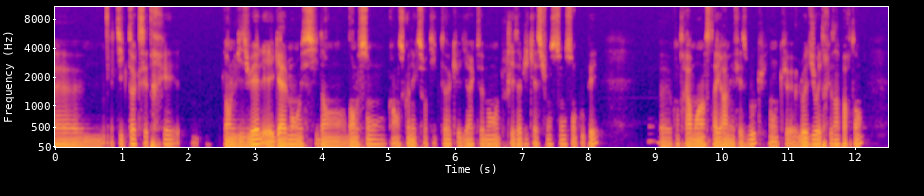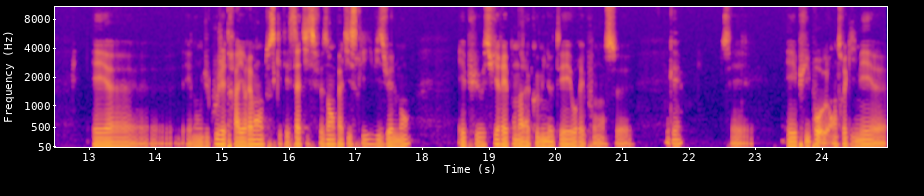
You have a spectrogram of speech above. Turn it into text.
Euh, TikTok, c'est très dans le visuel et également aussi dans, dans le son. Quand on se connecte sur TikTok directement, toutes les applications son sont coupées, euh, contrairement à Instagram et Facebook. Donc l'audio est très important. Et, et donc du coup, j'ai travaillé vraiment dans tout ce qui était satisfaisant en pâtisserie visuellement. Et puis aussi répondre à la communauté, aux réponses. euh, Ok. c'est... Et puis, pour, entre guillemets, euh,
